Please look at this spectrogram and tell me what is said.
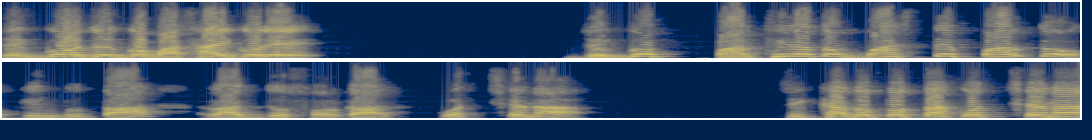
যোগ্য যোগ্য বাছাই করে যোগ্য প্রার্থীরা তো বাঁচতে পারতো কিন্তু তা রাজ্য সরকার করছে না। শিক্ষা দপ্তর তা করছে না।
